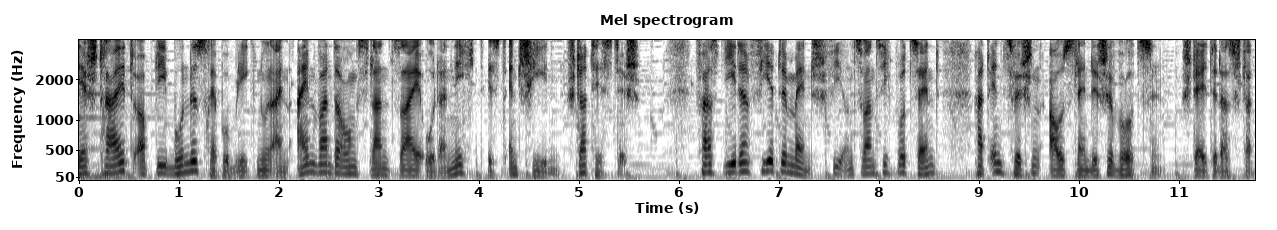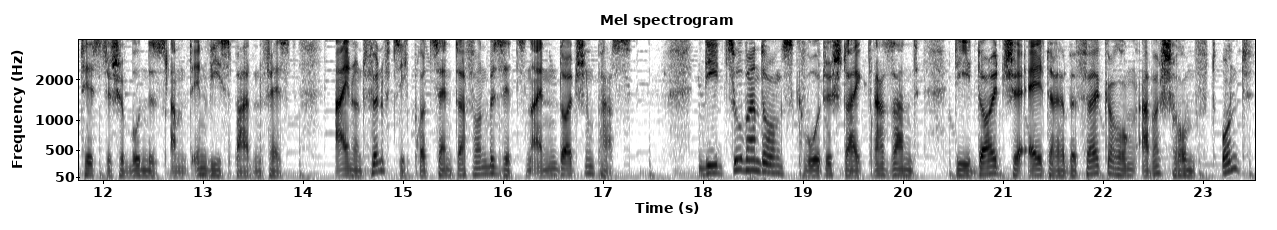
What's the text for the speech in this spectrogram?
Der Streit, ob die Bundesrepublik nun ein Einwanderungsland sei oder nicht, ist entschieden, statistisch. Fast jeder vierte Mensch, 24 Prozent, hat inzwischen ausländische Wurzeln, stellte das Statistische Bundesamt in Wiesbaden fest. 51 Prozent davon besitzen einen deutschen Pass. Die Zuwanderungsquote steigt rasant, die deutsche ältere Bevölkerung aber schrumpft und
